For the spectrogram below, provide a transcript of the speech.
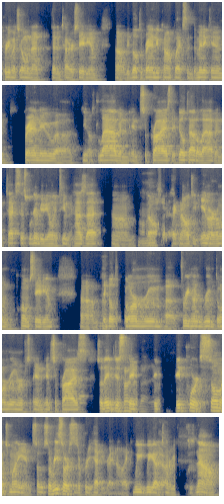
pretty much own that that entire stadium. Uh, they built a brand new complex in Dominican brand new uh, you know lab and, and Surprise they built out a lab in texas we're going to be the only team that has that um, oh, nice. technology in our own home stadium um, they built a dorm room uh, 300 room dorm room in, in Surprise so they've just they, they, they poured so much money in so so resources are pretty heavy right now like we we got a yeah. ton of resources now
